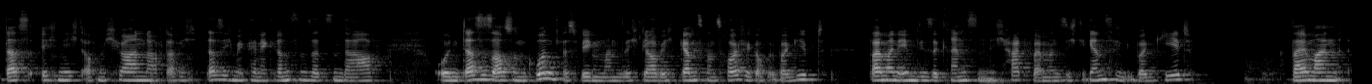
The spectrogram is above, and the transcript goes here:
dass ich nicht auf mich hören darf, darf ich, dass ich mir keine Grenzen setzen darf. Und das ist auch so ein Grund, weswegen man sich, glaube ich, ganz, ganz häufig auch übergibt, weil man eben diese Grenzen nicht hat, weil man sich die ganze Zeit übergeht, weil man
